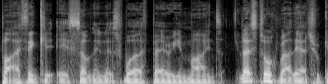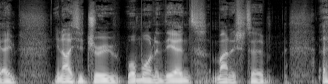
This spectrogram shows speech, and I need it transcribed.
but I think it, it's something that's worth bearing in mind. Let's talk about the actual game. United drew one one in the end. Managed to uh,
